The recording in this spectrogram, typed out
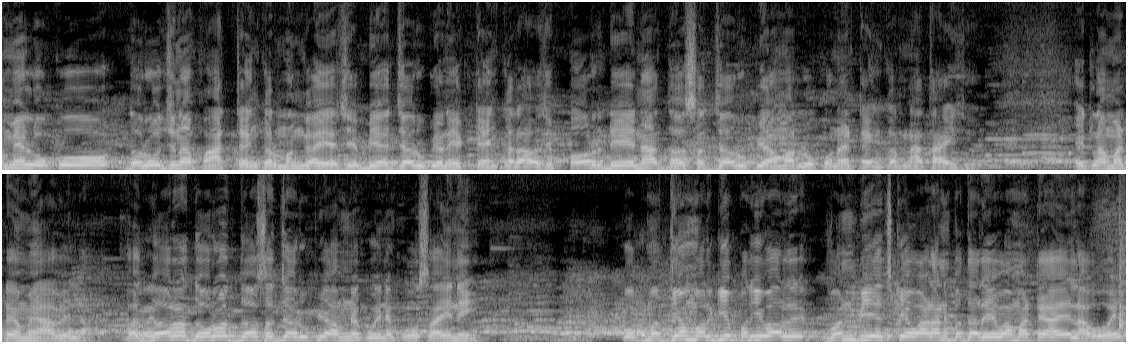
અમે લોકો દરરોજના પાંચ ટેન્કર મંગાવીએ છીએ. બે હજાર રૂપિયાનું એક ટેન્કર આવે છે. પર ડેના દસ હજાર રૂપિયા અમારા લોકોને ટેન્કરના થાય છે. એટલા માટે અમે આવેલા. દર દરરોજ દસ હજાર રૂપિયા અમને કોઈને પોસાય નહીં. કોઈક મધ્યમ વર્ગીય પરિવાર વન બીએચકે વાળાને બધા રહેવા માટે આવેલા હોય,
